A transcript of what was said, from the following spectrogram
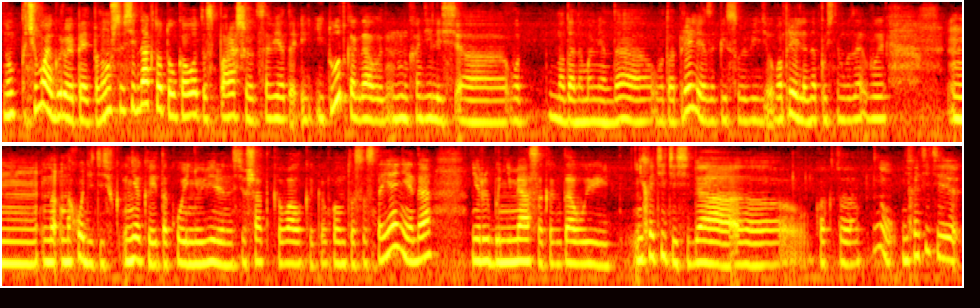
Ну, почему я говорю опять? Потому что всегда кто-то у кого-то спрашивает совета. И, и тут, когда вы находились э, вот на данный момент, да, вот в апреле я записываю видео, в апреле, допустим, вы, вы находитесь в некой такой неуверенности, шатковалкой каком-то состоянии, да, ни рыбы, ни мяса, когда вы не хотите себя э, как-то, ну, не хотите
